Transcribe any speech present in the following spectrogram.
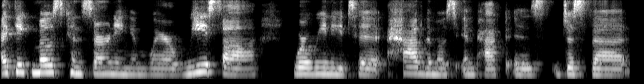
I think most concerning and where we saw where we need to have the most impact is just the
